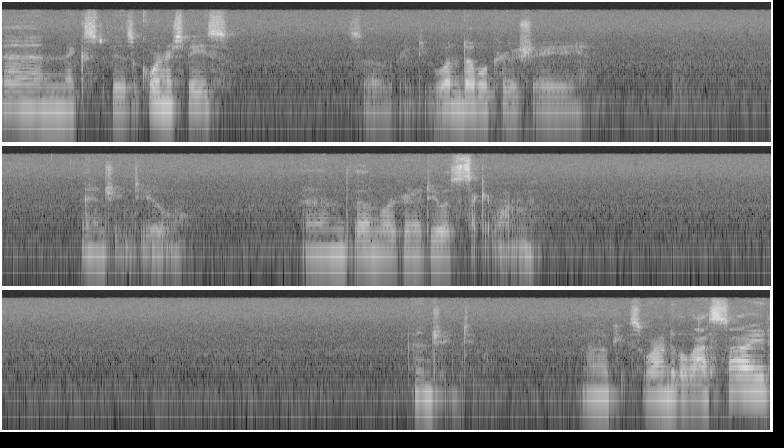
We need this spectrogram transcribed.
and next is a corner space. So we're going to do one double crochet. And chain two and then we're going to do a second one. And chain two Okay, so we're on to the last side.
